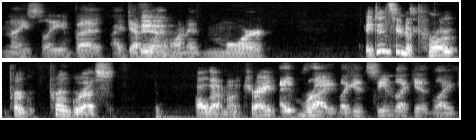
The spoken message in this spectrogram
nicely, but I definitely Yeah. wanted more. it didn't seem to pro, pro, progress all that much, right? It, right, like it seemed like it like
